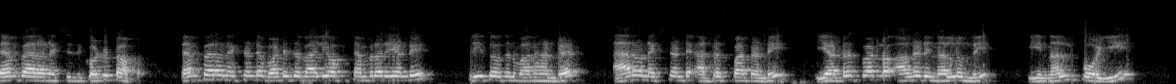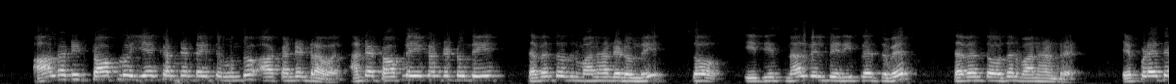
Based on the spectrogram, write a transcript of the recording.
Temp arrow next is equal to top temp arrow next అంటే what is the value of temporary అండి? Three thousand one hundred arrow next అంటే అడ్రస్ పార్ట్ అండి. ఈ అడ్రస్ పార్ట్లో ఆల్రెడీ నల్ ఉంది. ఈ నల్ పోయి ఆల్రెడీ టాప్లో ఏ కంటెంట్ అయితే ఉందో ఆ కంటెంట్ రావాలి. అంటే టాప్లో ఏ కంటెంట్ ఉంది? సెవెన్ థౌసండ్ వన్ హండ్రెడ్ ఉంది. సో ఈ this null will be replaced with seven thousand one hundred. ఎప్పుడైతే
